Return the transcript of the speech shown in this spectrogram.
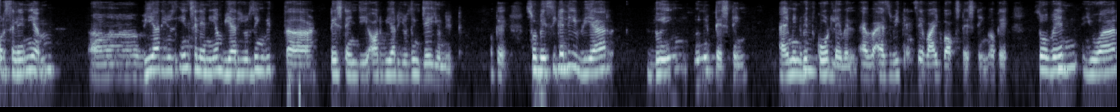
for Selenium. Uh, we are using in Selenium. We are using with uh, TestNG or we are using JUnit. Okay. So basically we are doing unit testing. I mean with Mm. code level, as we can say white box testing. Okay. So when you are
